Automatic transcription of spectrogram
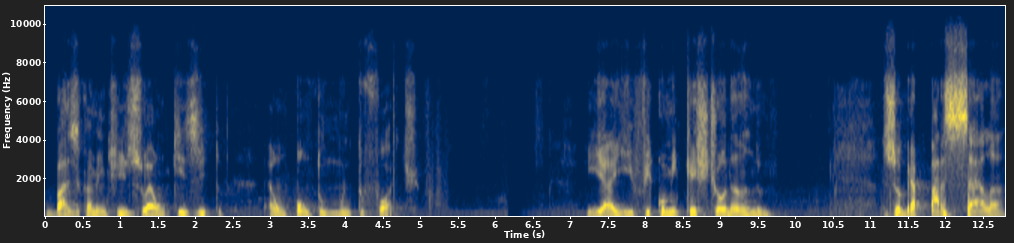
basicamente isso é um quesito, é um ponto muito forte. E aí fico me questionando sobre a parcela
